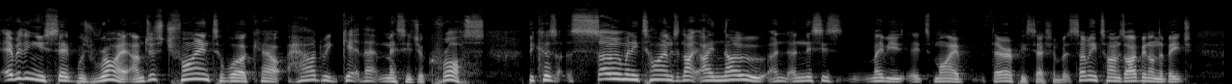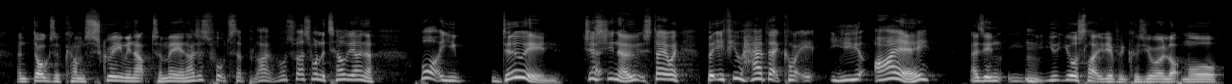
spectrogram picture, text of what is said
everything you said was right. I'm just trying to work out how do we get that message across because so many times, and I, I know, and, and this is maybe it's my therapy session, but so many times I've been on the beach and dogs have come screaming up to me, and I just thought, to the, like, I just want to tell the owner, what are you doing? Just you know, stay away. But if you have that, comment, you, I, as in, you, mm. you're slightly different because you're a lot more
